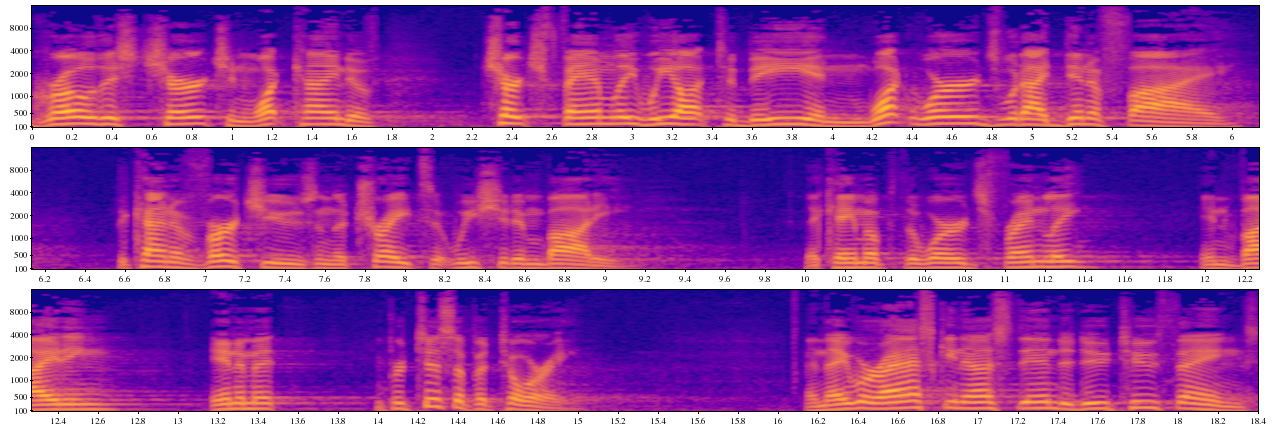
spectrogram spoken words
grow this church and what kind of church family we ought to be, and what words would identify the kind of virtues and the traits that we should embody. They came up with the words friendly, inviting, intimate, and participatory. And they were asking us then to do two things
